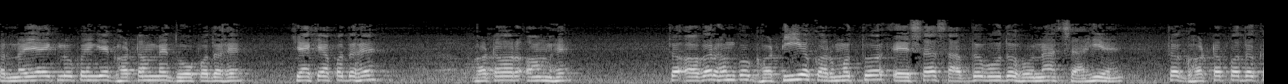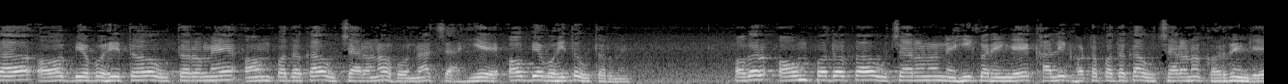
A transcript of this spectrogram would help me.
और नया एक लोग कहेंगे, घटम में दो पद है। क्या क्या पद है? घट और अम है। तो अगर हमको घटीय कर्मत्व ऐसा शब्दबोध होना चाहिए तो घट पद का अव्यवहित उत्तर में अम पद का उच्चारण होना चाहिए, अव्यवहित उत्तर में। अगर ओम पद का उच्चारण नहीं करेंगे, खाली घट पद का उच्चारण कर देंगे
